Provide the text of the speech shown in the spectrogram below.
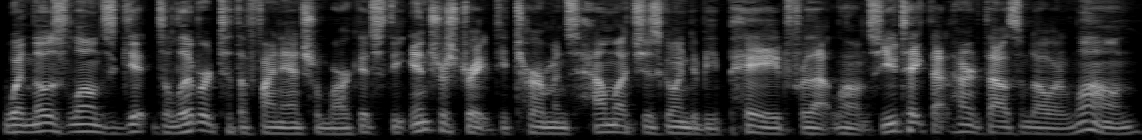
When those loans get delivered to the financial markets, the interest rate determines how much is going to be paid for that loan. So you take that $100,000 loan,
